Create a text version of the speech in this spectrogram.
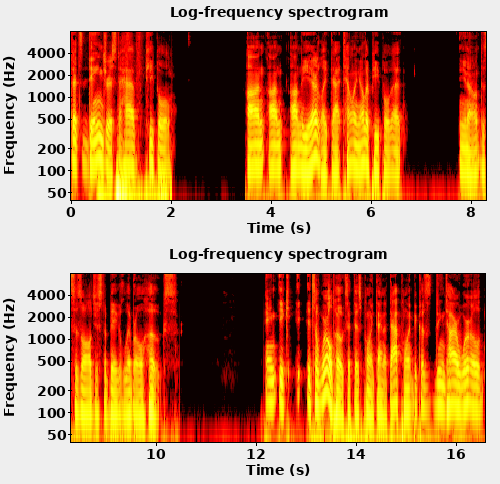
that's dangerous to have people on on on the air like that telling other people that you know this is all just a big liberal hoax. And it, it's a world hoax at this point then at that point because the entire world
